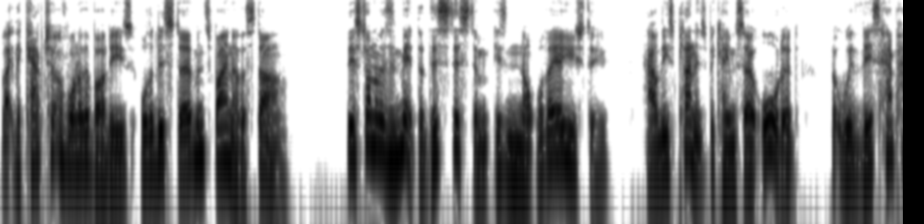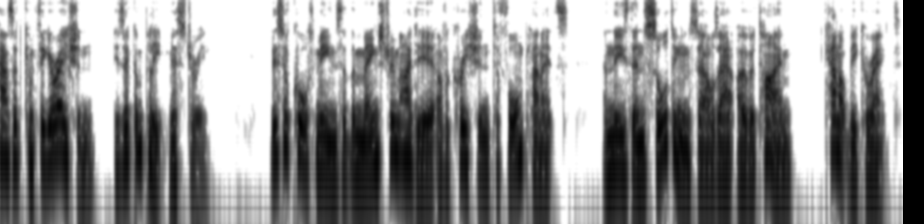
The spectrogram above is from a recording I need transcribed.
like the capture of one of the bodies or the disturbance by another star. The astronomers admit that this system is not what they are used to. How these planets became so ordered, but with this haphazard configuration, is a complete mystery. This of course means that the mainstream idea of accretion to form planets, and these then sorting themselves out over time, cannot be correct.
